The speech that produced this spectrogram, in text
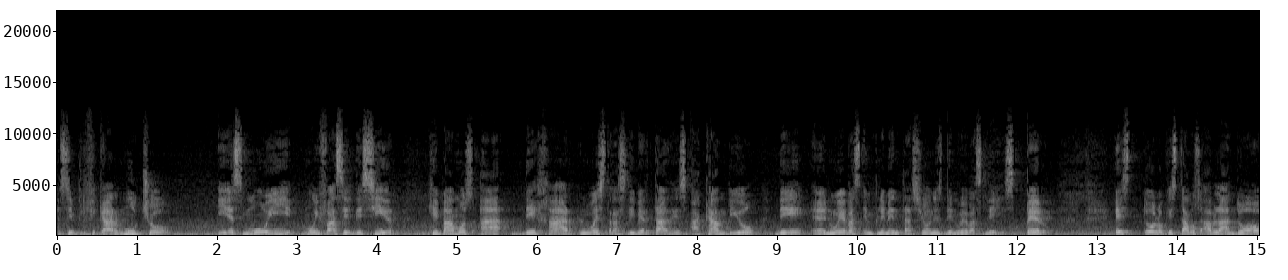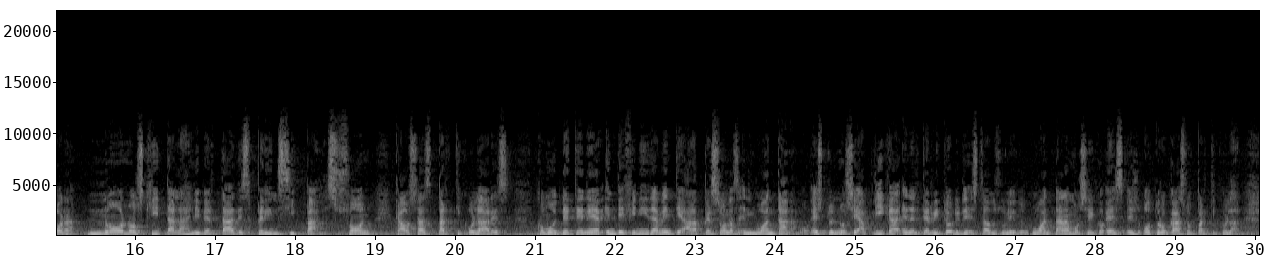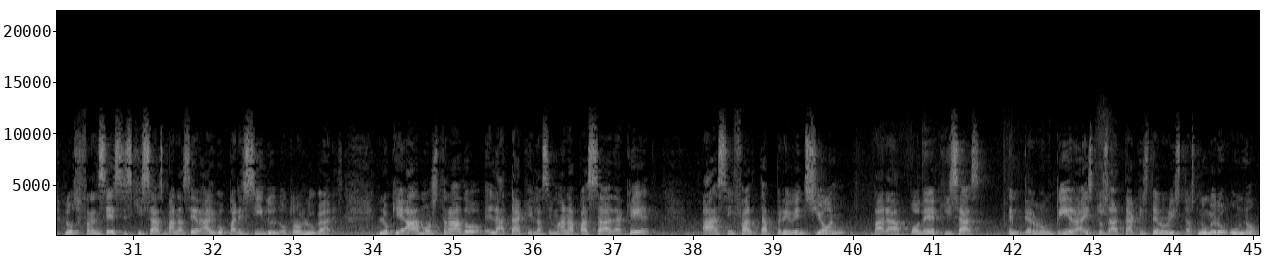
simplificar mucho y es muy, muy fácil decir que vamos a dejar nuestras libertades a cambio de eh, nuevas implementaciones de nuevas leyes. Pero esto lo que estamos hablando ahora no nos quita las libertades principales, son causas particulares como detener indefinidamente a las personas en Guantánamo. Esto no se aplica en el territorio de Estados Unidos. Guantánamo es, otro caso particular. Los franceses quizás van a hacer algo parecido en otros lugares. Lo que ha mostrado el ataque la semana pasada que hace falta prevención para poder quizás interrumpir a estos ataques terroristas, número uno.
